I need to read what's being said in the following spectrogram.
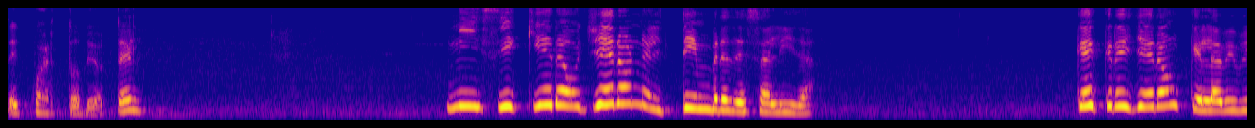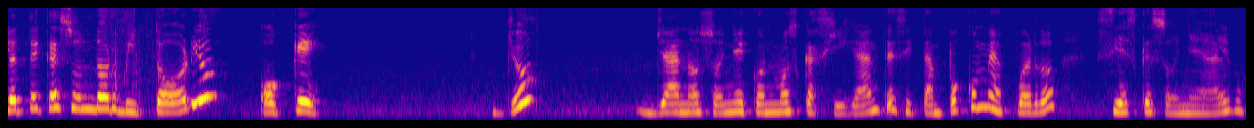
de cuarto de hotel. Ni siquiera oyeron el timbre de salida. ¿Qué creyeron que la biblioteca es un dormitorio o qué? Yo ya no soñé con moscas gigantes y tampoco me acuerdo si es que soñé algo.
